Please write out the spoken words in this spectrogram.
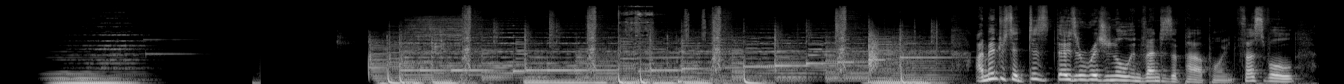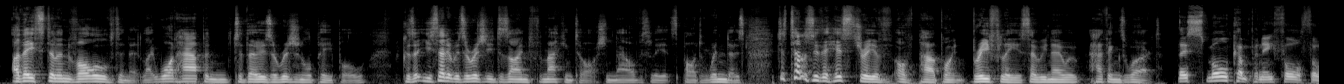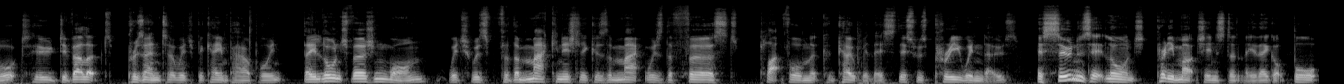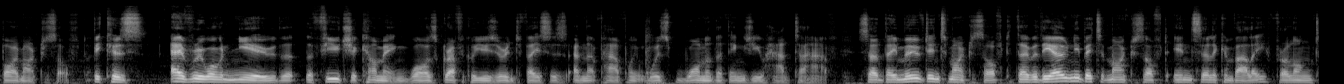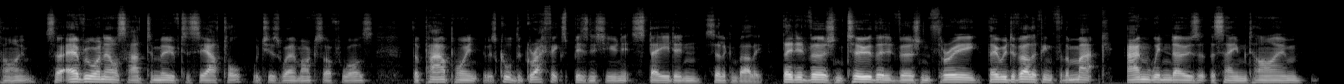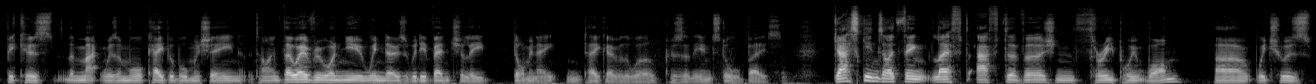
I'm interested, does those original inventors of PowerPoint, first of all, are they still involved in it? Like, what happened to those original people? Because you said it was originally designed for Macintosh, and now obviously it's part of Windows. Just tell us through the history of, of PowerPoint briefly so we know how things worked. This small company, Forethought, who developed Presenter, which became PowerPoint, they launched version 1, which was for the Mac initially because the Mac was the first platform that could cope with this. This was pre Windows. As soon as it launched, pretty much instantly, they got bought by Microsoft because everyone knew that the future coming was graphical user interfaces and that PowerPoint was one of the things you had to have. So they moved into Microsoft. They were the only bit of Microsoft in Silicon Valley for a long time. So everyone else had to move to Seattle, which is where Microsoft was. The PowerPoint, it was called the Graphics Business Unit, stayed in Silicon Valley. They did version 2, they did version 3. They were developing for the Mac and Windows at the same time because the Mac was a more capable machine at the time, though everyone knew Windows would eventually dominate and take over the world because of the installed base. Gaskins, I think, left after version 3.1, uh, which was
